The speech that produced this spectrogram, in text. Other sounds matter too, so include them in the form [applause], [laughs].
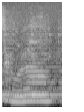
too long.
